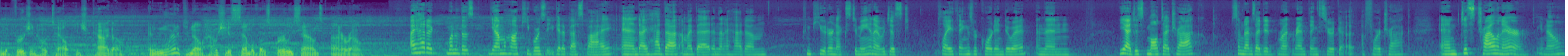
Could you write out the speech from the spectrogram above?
in the Virgin Hotel in Chicago, and we wanted to know how she assembled those early sounds on her own. I had a, one of those Yamaha keyboards that you get at Best Buy, and I had that on my bed, and then I had a um, computer next to me, and I would just play things, record into it, and then, yeah, just multi-track. Sometimes I did run, ran things through like a, a four-track, and just trial and error, you know.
